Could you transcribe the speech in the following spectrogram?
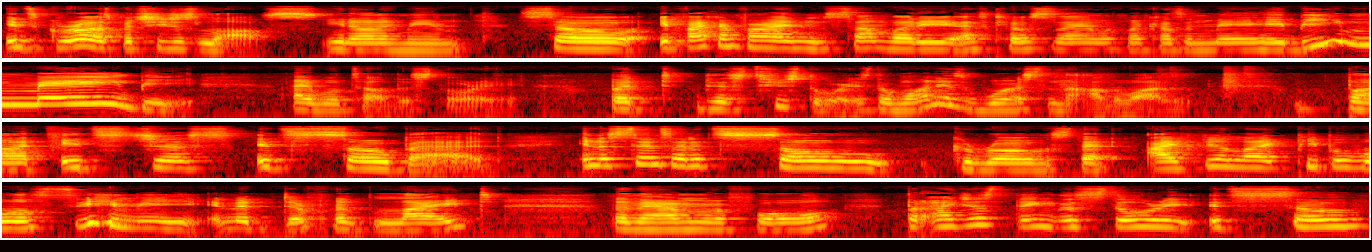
It's gross, but she just loves. You know what I mean? So if I can find somebody as close as I am with my cousin, maybe, maybe I will tell this story. But there's two stories. The one is worse than the other one but it's just it's so bad in a sense that it's so gross that I feel like people will see me in a different light than they have before. But I just think the story it's so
